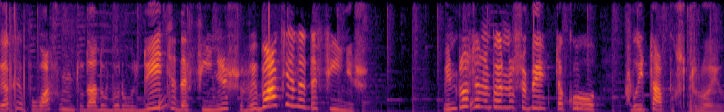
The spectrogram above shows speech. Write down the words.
Як я по-вашому туди доберусь? Дивіться, де фініш. Ви бачили, де фініш? Він просто, напевно, собі такого бойта построїв.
